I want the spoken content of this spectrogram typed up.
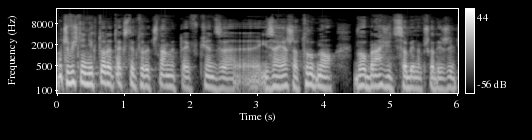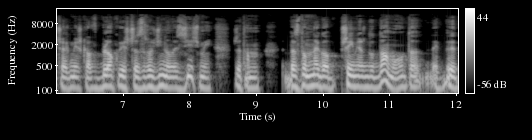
Oczywiście niektóre teksty, które czytamy tutaj w księdze e, Izajasza, trudno wyobrazić sobie, na przykład jeżeli człowiek mieszka w bloku jeszcze z rodziną, z dziećmi, że tam bezdomnego przyjmiesz do domu, to jakby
